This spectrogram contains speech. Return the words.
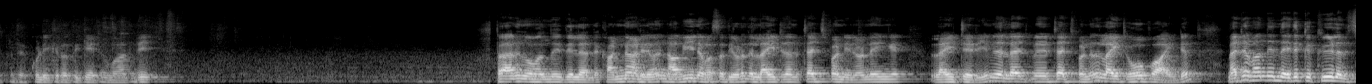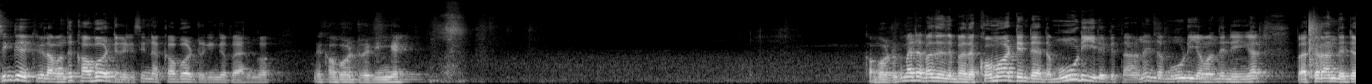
இப்போ குளிக்கிறதுக்கு ஏற்ற மாதிரி. பாருங்க வந்து இதில் அந்த கண்ணாடியில் வந்து நவீன வசதியோட இந்த லைட் வந்து டச் பண்ணினோடனே இங்கே லைட் எரியும். இந்த லைட் டச் பண்ணது லைட் ஓப் ஆகிடும் மற்ற வந்து இந்த இதுக்கு கீழே சிங்கு கீழே வந்து கபர்ட் இருக்குது சின்ன கபர்ட் இருக்குது இங்கே பாருங்க. இந்த கபர்ட் இருக்குங்க கபோர்ட் இருக்கு. மற்ற பார்த்து இந்த கொமாட்டின்ற இந்த மூடி இருக்குதானே இந்த மூடியை வந்து நீங்கள் இப்போ திறந்துட்டு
